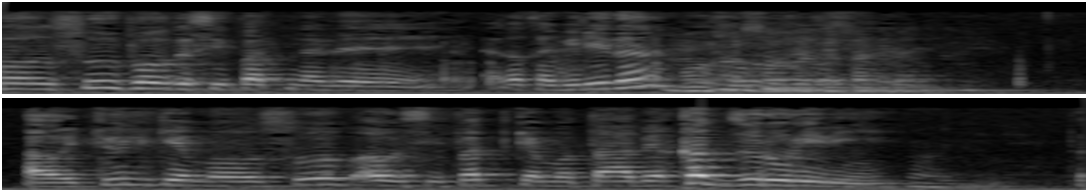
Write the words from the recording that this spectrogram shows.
موصوف او د صفت نه دی د قبيلې د موصوف او د صفت نه او چون کې موصوف او صفت کې مطابقت ضروری وي په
